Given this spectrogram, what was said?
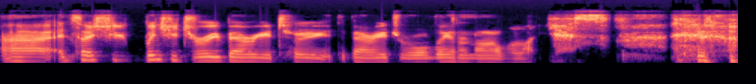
Uh, and so she, when she drew barrier two the barrier draw, Leon and I were like, yes. yeah.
